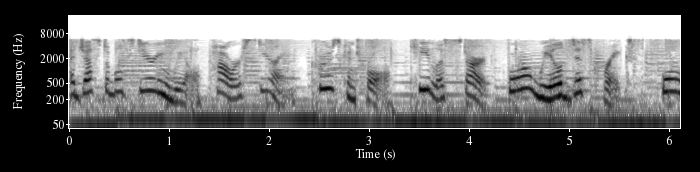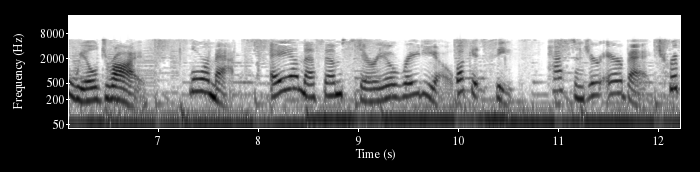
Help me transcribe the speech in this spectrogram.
adjustable steering wheel, power steering, cruise control, keyless start, four-wheel disc brakes, four-wheel drive, floor mats, AM FM stereo radio, bucket seats, passenger airbag, trip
